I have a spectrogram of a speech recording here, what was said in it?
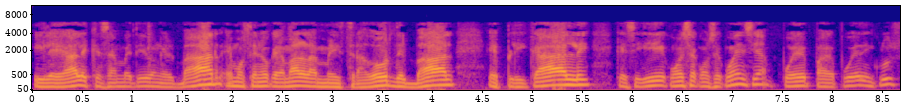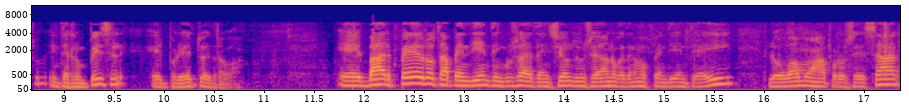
ilegales que se han metido en el bar, hemos tenido que llamar al administrador del bar, explicarle que si sigue con esa consecuencia puede, puede incluso interrumpirse el proyecto de trabajo. El bar Pedro está pendiente incluso de detención de un ciudadano que tenemos pendiente ahí, lo vamos a procesar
